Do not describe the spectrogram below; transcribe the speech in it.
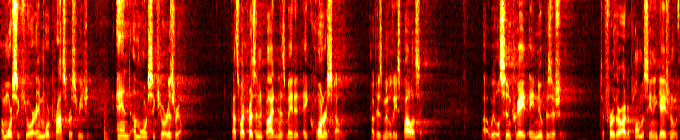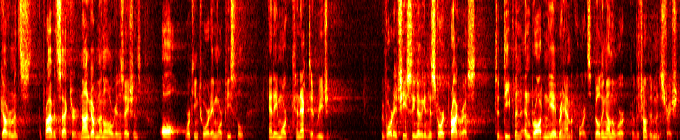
a more secure, a more prosperous region, and a more secure Israel. That's why President Biden has made it a cornerstone of his Middle East policy. Uh, we will soon create a new position to further our diplomacy and engagement with governments, the private sector, non governmental organizations, all working toward a more peaceful and a more connected region. We've already achieved significant historic progress to deepen and broaden the Abraham Accords, building on the work of the Trump administration.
